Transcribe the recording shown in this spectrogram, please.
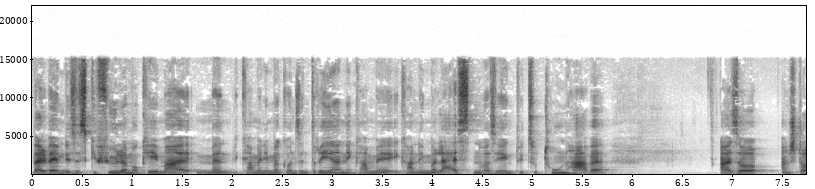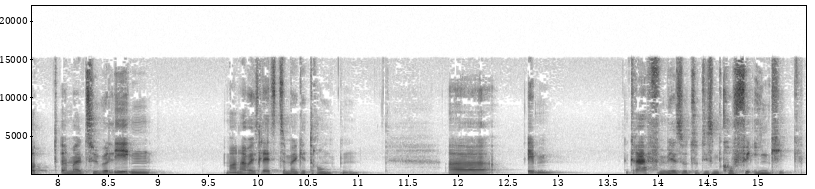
weil wir eben dieses Gefühl haben, okay, man, ich kann mich nicht mehr konzentrieren, ich kann, mir, ich kann nicht mehr leisten, was ich irgendwie zu tun habe also anstatt einmal zu überlegen, wann habe ich das letzte Mal getrunken, äh, eben greifen wir so zu diesem Koffeinkick.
